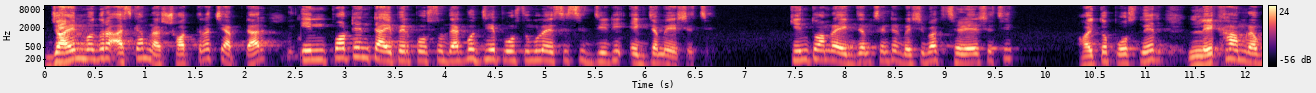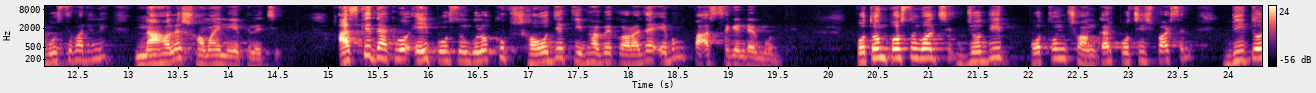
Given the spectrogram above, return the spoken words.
জয় হিন্দ বন্ধুরা, আজকে আমরা সতেরো চ্যাপ্টার ইম্পর্টেন্ট টাইপের প্রশ্ন দেখব। যে প্রশ্নগুলো এসএসসি জিডি এক্সামে এসেছে। কিন্তু আমরা এক্সাম সেন্টার বেশিরভাগ ছেড়ে এসেছি। হয়তো প্রশ্নের লেখা আমরা বুঝতে পারিনি, না হলে সময় নিয়ে ফেলেছি। আজকে দেখব এই প্রশ্নগুলো খুব সহজে কীভাবে করা যায় এবং পাঁচ সেকেন্ডের মধ্যে। প্রথম প্রশ্ন বলছে, যদি প্রথম সংখ্যার পঁচিশ পার্সেন্ট দ্বিতীয়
